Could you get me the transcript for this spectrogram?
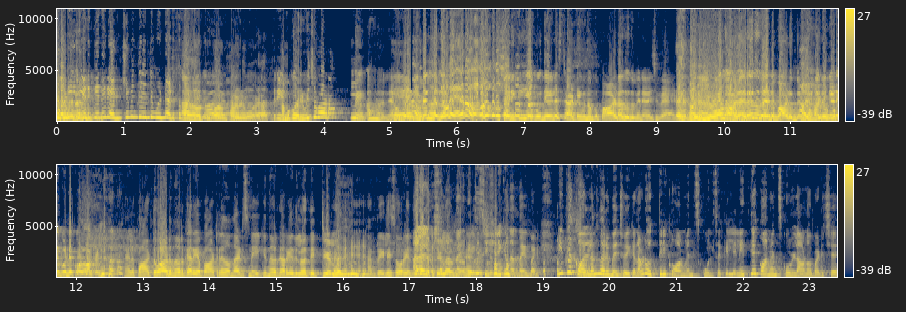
അപ്പൊ നീ ഇടയ്ക്കിടെ ഒരു അഞ്ച് മിനിറ്റ് കഴിഞ്ഞിട്ട് വീണ്ടും അടുത്ത ആ, പാട്ട് നമുക്ക് വരും. പാ- പാടാം, പാടാം. അത്രയും നമുക്ക് ഒരുമിച്ച് പാടാം. ശരിക്കും യഹൂദിയയിലെ സ്റ്റാർട്ട് ചെയ്യുമ്പോൾ നമുക്ക് പാടാൻ തോന്നും. പിന്നെ വെച്ച് വേണ്ട വളരെ നന്നായിട്ട് പാടുന്നുണ്ട്. അതിന്റെ ഇടയിൽ കൊണ്ട് കൊളവാക്കണ്ട അല്ല പാട്ട് പാടുന്നവർക്കറിയാം. പാട്ടിനെ നന്നായിട്ട് സ്നേഹിക്കുന്നവർക്ക് അറിയാം ഇതിലുള്ള തെറ്റുകൾ റിയലി സോറി ശരിക്കും നന്നായി പഠി നിത്യ കൊല്ലം എന്ന് പറയുമ്പോൾ ചോദിക്കണം. അവിടെ ഒത്തിരി കോൺവെന്റ് സ്കൂൾസ് ഒക്കെ ഇല്ലേ? നിത്യ കോൺവെന്റ് സ്കൂളിലാണോ പഠിച്ചത്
